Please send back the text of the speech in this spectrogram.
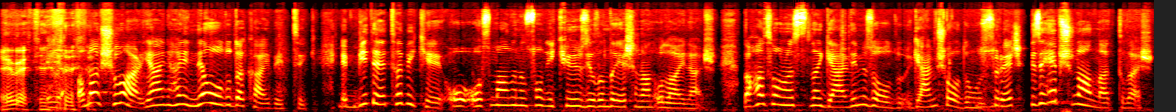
Evet. E, ama şu var yani hani ne oldu da kaybettik. E, bir de tabii ki o Osmanlı'nın son 200 yılında yaşanan olaylar. Daha sonrasında geldiğimiz oldu, gelmiş olduğumuz süreç bize hep şunu anlattılar.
